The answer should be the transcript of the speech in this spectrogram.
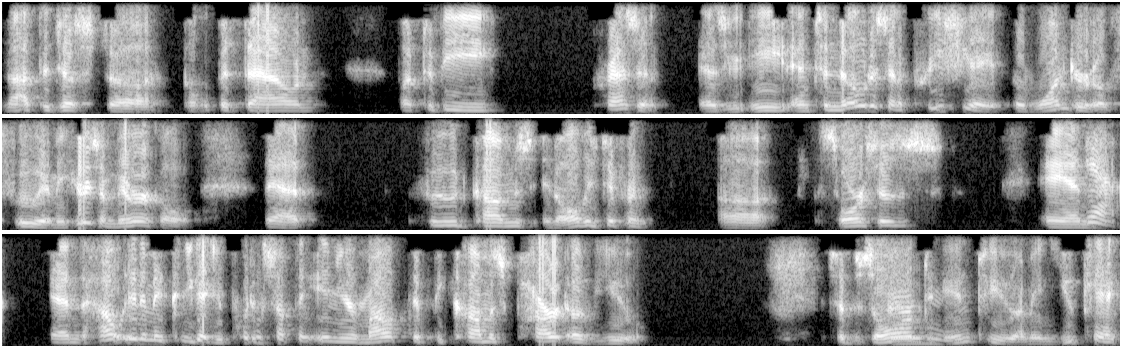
not to just uh, gulp it down, but to be present as you eat and to notice and appreciate the wonder of food. I mean, here's a miracle that food comes in all these different uh, sources, and yeah. and how intimate can you get? You're putting something in your mouth that becomes part of you. It's absorbed mm-hmm. into you. I mean, you can't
